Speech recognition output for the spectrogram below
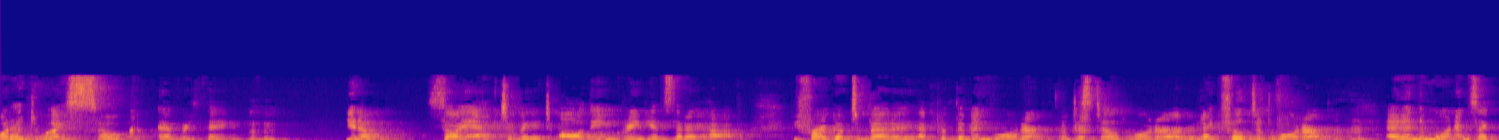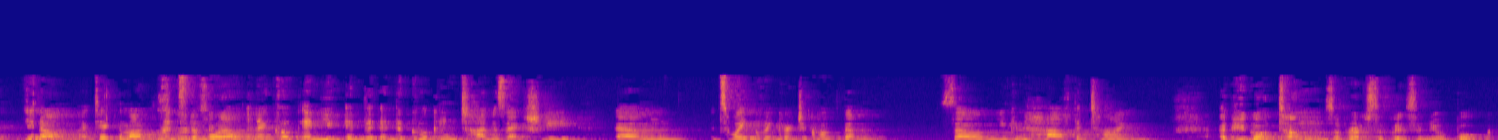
What I do, I soak everything. Mm-hmm. You know, so I activate all the ingredients that I have. Before I go to bed, I, I put them in water, Okay. distilled water, or like filtered water. And in the mornings, I, you know, I take them out, rinse them well, and I cook. And, you, and, the, and the cooking time is actually, um, it's way quicker to cook them. So you can have the time. Have you got tons of recipes in your book?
